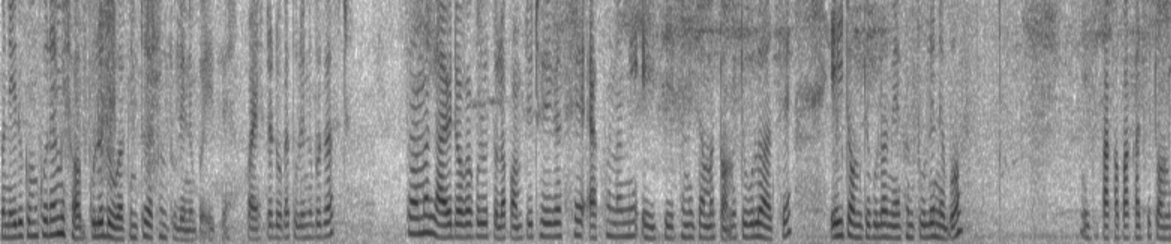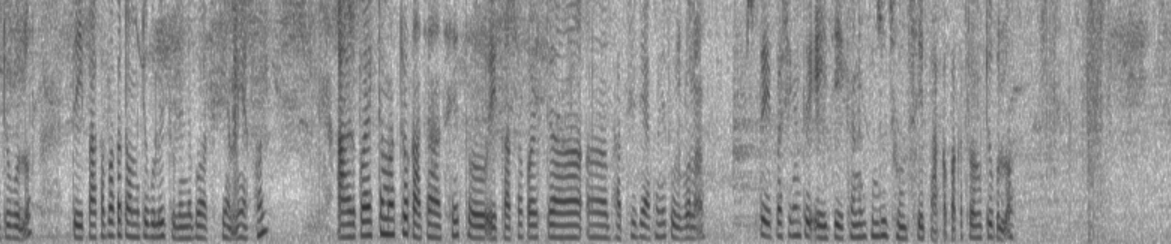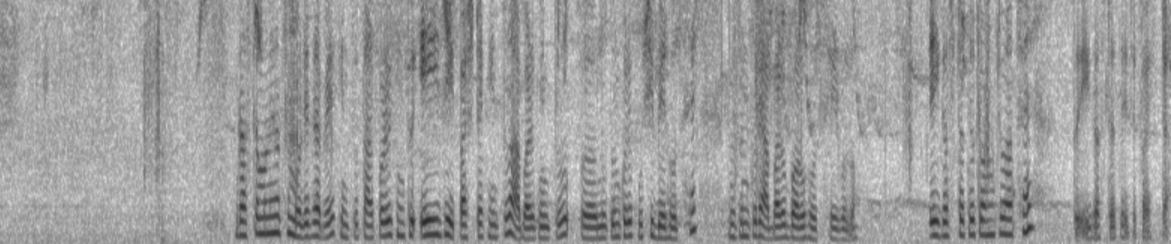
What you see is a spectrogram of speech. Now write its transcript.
মানে এরকম করে আমি সবগুলো ডগা কিন্তু এখন তুলে নেব, এই যে কয়েকটা ডোগা তুলে নেব জাস্ট তো আমার লাউ ডগাগুলো তোলা কমপ্লিট হয়ে গেছে। এখন আমি এই যে এখানে যে আমার টমেটোগুলো আছে, এই টমেটোগুলো আমি এখন তুলে নেব। এই যে পাকা পাকা যে টমেটোগুলো, তো এই পাকা পাকা টমেটোগুলোই তুলে নেব আজকে আমি এখন। আর কয়েকটা মাত্র কাঁচা আছে, তো এই কাঁচা কয়েকটা ভাবছি যে এখনই তুলব না। তো এই পাশে কিন্তু এই যে এখানে কিন্তু ঝুলছে পাকা পাকা টমেটোগুলো। গাছটা মনে হচ্ছে মরে যাবে, কিন্তু তারপরে কিন্তু এই যে পাশটা কিন্তু আবার কিন্তু নতুন করে কুশি বের হচ্ছে, নতুন করে আবারও বড় হচ্ছে এগুলো। এই গাছটাতেও টমেটো আছে, তো এই গাছটাতে এই যে কয়েকটা।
